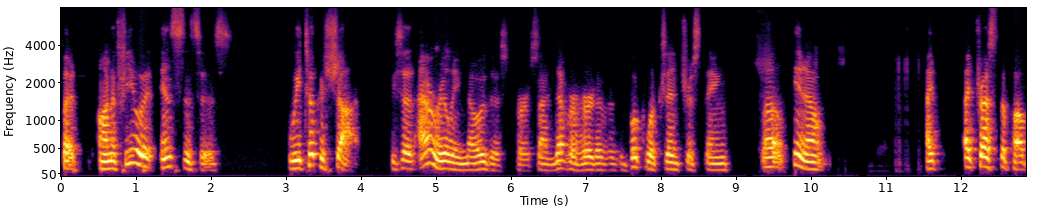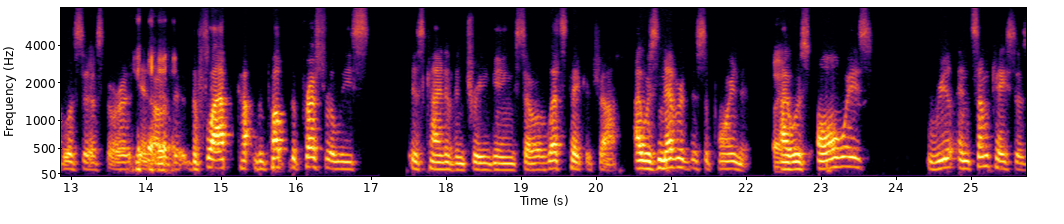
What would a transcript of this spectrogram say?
But on a few instances, we took a shot. We said, I don't really know this person. I've never heard of it. The book looks interesting. Well, you know, I I trust the publicist or you know the, the flap the pub the press release is kind of intriguing. So let's take a shot. I was never disappointed. Right. I was always real in some cases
